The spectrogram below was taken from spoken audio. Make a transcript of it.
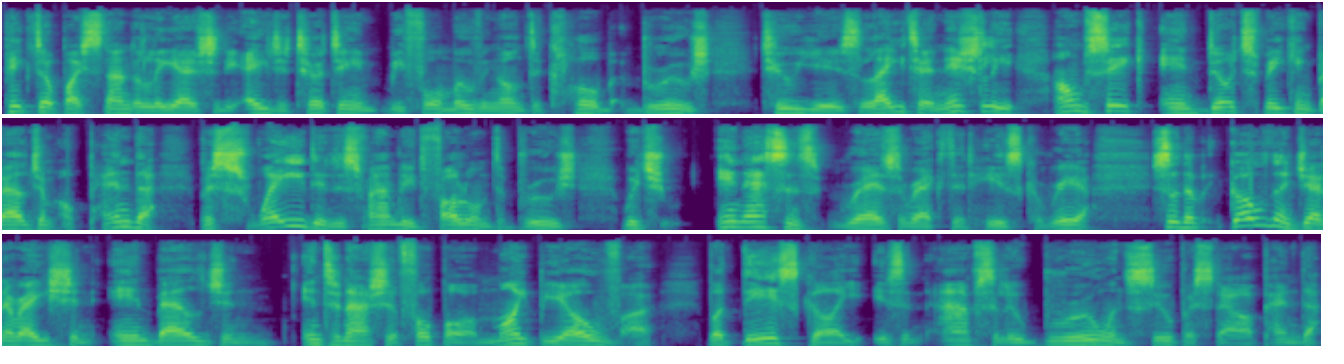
picked up by Standard Liège at the age of 13 before moving on to Club Bruges two years later. Initially homesick in Dutch-speaking Belgium, Openda persuaded his family to follow him to Bruges, which in essence, resurrected his career. So the golden generation in Belgian international football might be over, but this guy is an absolute Bruin superstar, Penda.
